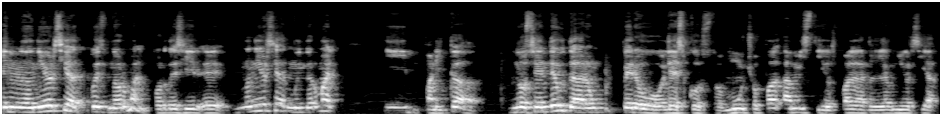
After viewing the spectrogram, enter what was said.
en una universidad pues normal, por decir, eh, una universidad muy normal. Y, marica, no se endeudaron, pero les costó mucho pa- a mis tíos pagarle la universidad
